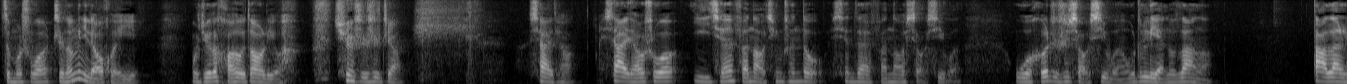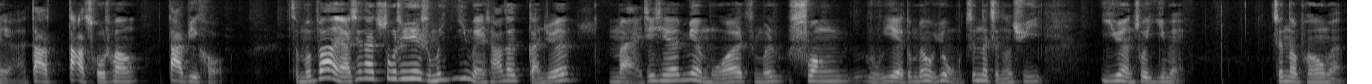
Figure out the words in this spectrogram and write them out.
怎么说？只能跟你聊回忆。我觉得好有道理哦，确实是这样。下一条。下一条说：以前烦恼青春痘，现在烦恼小细纹。我何止是小细纹，我这脸都烂了，大烂脸，大大痤疮，大闭口，怎么办呀？现在做这些什么医美啥的，感觉买这些面膜、什么霜、乳液都没有用，真的只能去医院做医美。真的，朋友们，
